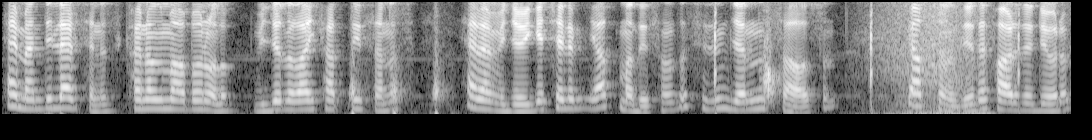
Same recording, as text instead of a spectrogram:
Hemen dilerseniz kanalıma abone olup videoda like attıysanız hemen videoyu geçelim. Yapmadıysanız da sizin canınız sağ olsun. Yaptınız diye de farz ediyorum.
